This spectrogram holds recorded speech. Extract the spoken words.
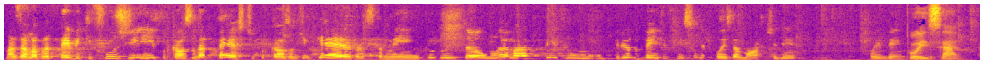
Mas ela teve que fugir por causa da peste, por causa de guerras também, tudo. Então ela teve um, um período bem difícil depois da morte dele. Foi bem pois é. complicado. Pois é.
